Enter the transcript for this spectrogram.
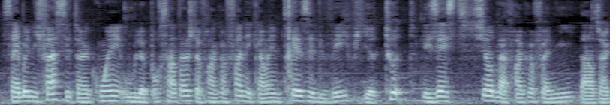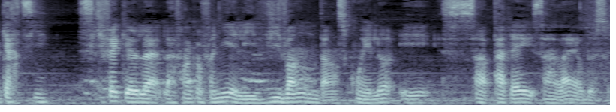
Saint-Boniface, c'est un coin où le pourcentage de francophones est quand même très élevé, puis il y a toutes les institutions de la francophonie dans un quartier. Ce qui fait que la, francophonie, elle est vivante dans ce coin-là, et ça paraît, ça a l'air de ça.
